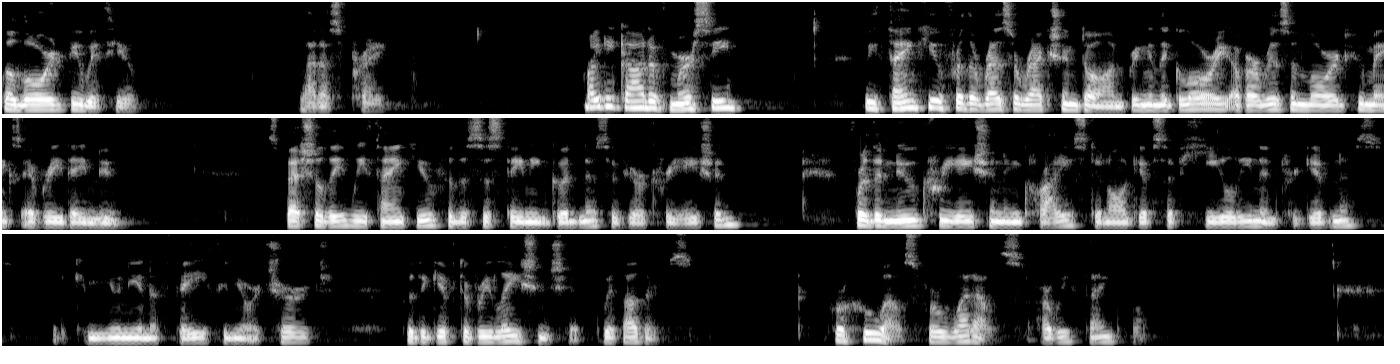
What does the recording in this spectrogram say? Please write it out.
The Lord be with you. Let us pray. Mighty God of mercy, we thank you for the resurrection dawn, bringing the glory of our risen Lord who makes every day new. Especially, we thank you for the sustaining goodness of your creation, for the new creation in Christ and all gifts of healing and forgiveness, for the communion of faith in your church, for the gift of relationship with others. For who else, for what else are we thankful?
